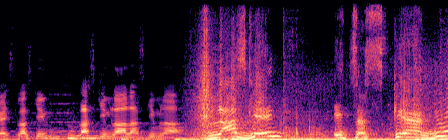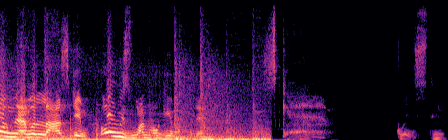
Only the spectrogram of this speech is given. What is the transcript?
guys, last game? Last game lah, last game lah. Last game? It's a scam. You will never last game. Always one more game after that. Scam. Go and sleep.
